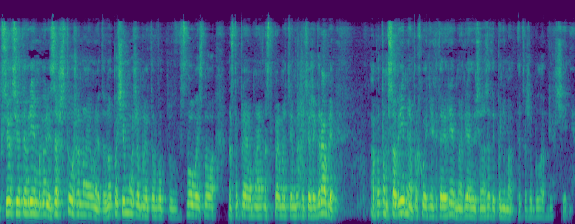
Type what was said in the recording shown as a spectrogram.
все, все это время мы говорим, за что же нам это, ну почему же мы это вот снова и снова наступаем, наступаем на, те, на те же грабли, а потом со временем, проходит некоторое время, мы оглядываемся назад и понимаем, это же было облегчение.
